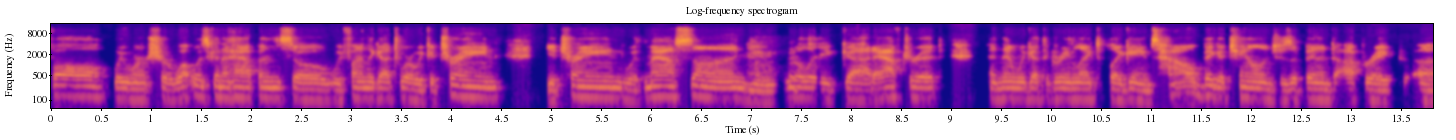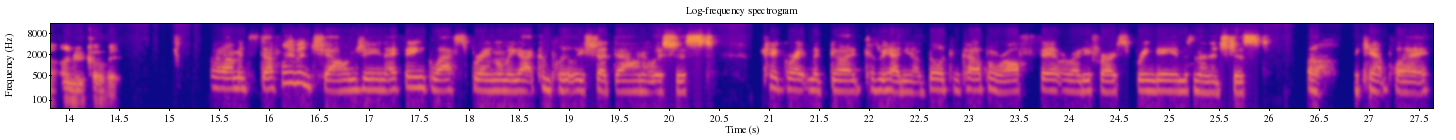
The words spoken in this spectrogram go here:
fall. We weren't sure what was going to happen, so we finally got to where we could train. You trained with masks on. You really got after it, and then we got the green light to play games. How big a challenge has it been to operate uh, under COVID? Um, it's definitely been challenging. I think last spring when we got completely shut down, it was just kick right in the gut because we had, you know, Billiken Cup and we're all fit, we're ready for our spring games, and then it's just, oh, we can't play.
